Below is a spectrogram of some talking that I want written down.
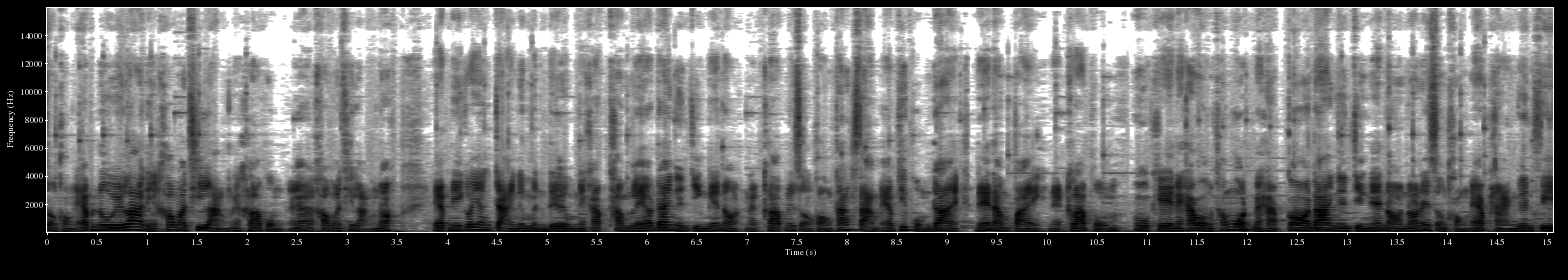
ส่วนของแอปโนเวล่าเนี่ยเข้ามาทีหลังนะครับผมอ่าเข้ามาทีหลังเนาะ แอปนี้ก็ยังจ่ายเงินเหมือนเดิมนะครับทำแล้วได้เงินจริงแน่นอนนะครับในส่วนของทั้ง 3 แอปที่ผมได้แนะนำไปนะครับผมโอเคนะครับผมทั้งหมดนะครับก็ได้เงินจริงแน่นอนเนาะในส่วนของแอปหาเงินฟรี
